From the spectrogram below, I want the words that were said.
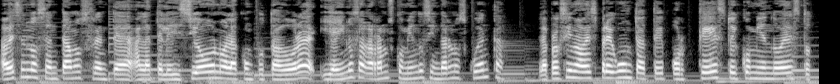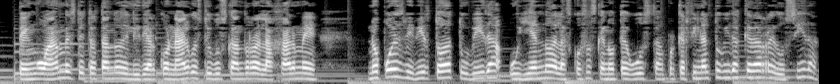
A veces nos sentamos frente a la televisión o a la computadora y ahí nos agarramos comiendo sin darnos cuenta. La próxima vez pregúntate por qué estoy comiendo esto tengo hambre, estoy tratando de lidiar con algo, estoy buscando relajarme. No puedes vivir toda tu vida huyendo de las cosas que no te gustan, porque al final tu vida queda reducida.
